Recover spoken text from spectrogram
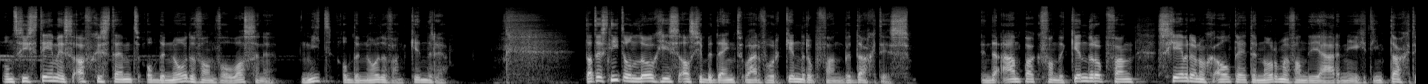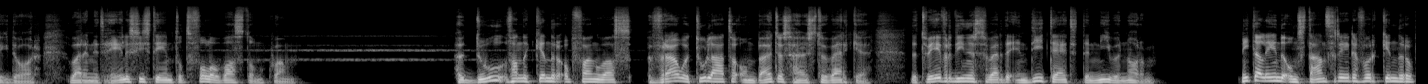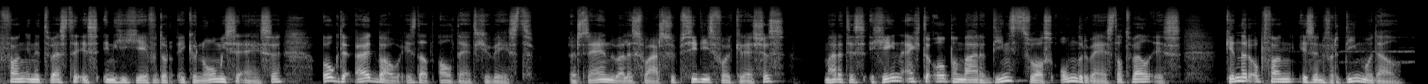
Ons systeem is afgestemd op de noden van volwassenen, niet op de noden van kinderen. Dat is niet onlogisch als je bedenkt waarvoor kinderopvang bedacht is. In de aanpak van de kinderopvang schemeren nog altijd de normen van de jaren 1980 door, waarin het hele systeem tot volle wasdom kwam. Het doel van de kinderopvang was vrouwen toelaten om buitenshuis te werken. De tweeverdieners werden in die tijd de nieuwe norm. Niet alleen de ontstaansreden voor kinderopvang in het Westen is ingegeven door economische eisen, ook de uitbouw is dat altijd geweest. Er zijn weliswaar subsidies voor crèches, maar het is geen echte openbare dienst zoals onderwijs dat wel is. Kinderopvang is een verdienmodel.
